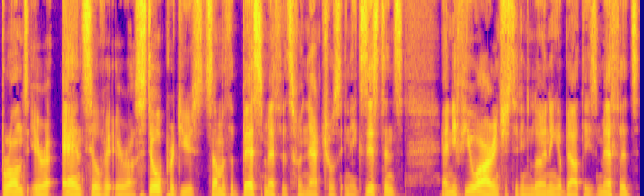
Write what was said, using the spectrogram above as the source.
Bronze Era and Silver Era still produced some of the best methods for naturals in existence, and if you are interested in learning about these methods,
